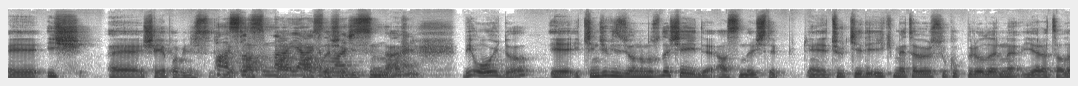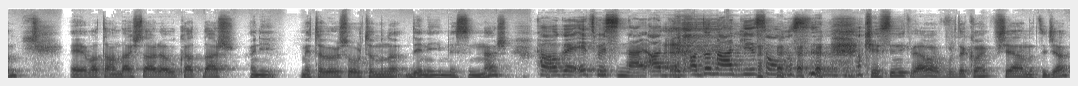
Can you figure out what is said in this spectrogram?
e, iş e, şey yapabilirsin. Paslasınlar, pas, paslaşabilsinler. Bir oydu. E, ikinci vizyonumuz da şeydi aslında işte e, Türkiye'de ilk metaverse hukuk bürolarını yaratalım. E, vatandaşlar, avukatlar hani metaverse ortamını deneyimlesinler. Kavga etmesinler. Adli, Adana Adliyesi olmasın. Kesinlikle ama burada komik bir şey anlatacağım.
